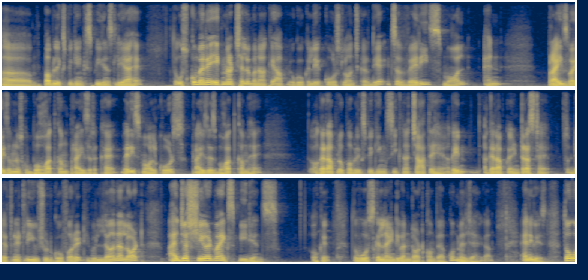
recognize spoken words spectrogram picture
पब्लिक स्पीकिंग एक्सपीरियंस लिया है। तो उसको मैंने एक नट में बना के आप लोगों के लिए कोर्स लॉन्च कर दिया। It's a very small and price wise हमने उसको बहुत कम प्राइस रखा है। Very small course price wise बहुत कम है। तो अगर आप लोग पब्लिक स्पीकिंग सीखना चाहते हैं अगर अगर आपका इंटरेस्ट है तो definitely you should go for it you will learn a lot I just shared my experience okay तो वो skill ninety one dot com पर आपको मिल जाएगा। एनी तो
